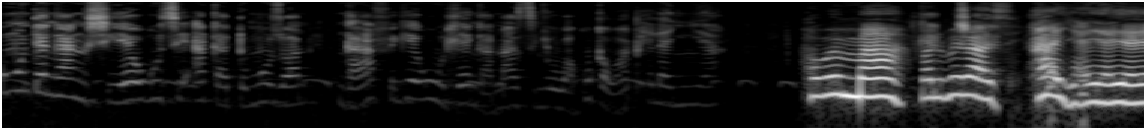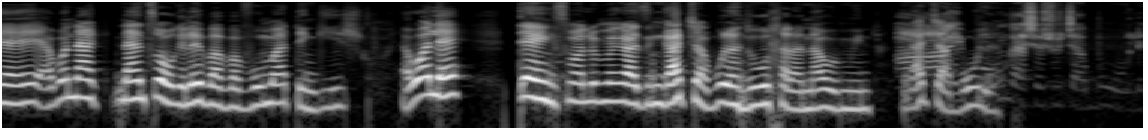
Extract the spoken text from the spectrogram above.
Umuntu engangishiye ukuthi agade umuzi wami ngafike kudle ngamazinyo waguga waphela nya. Hawe ma malumekazi. Hayi hayi hayi hayi yabona nanso ke levava vuma ade ngisho. Yabo le thanks malumekazi ngajabula nje ukuhlala nawe mina. Ngajabula. Hayi, bo, Ungasheshe ujabule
